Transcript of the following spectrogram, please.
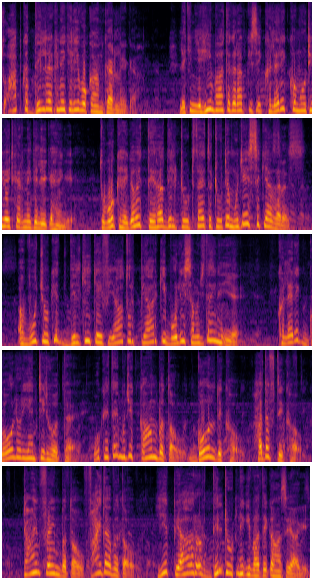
तो आपका दिल रखने के लिए वो काम कर लेगा। लेकिन यही बात अगर आप किसी खलेरिक को मोटिवेट करने के लिए कहेंगे तो वो कहेगा, भाई, तेरा दिल टूटता है तो टूटे, मुझे इससे क्या गरज? अब वो चूँकि दिल की कैफियत और प्यार की बोली समझता ही नहीं है। खलेरिक गोल ओरिएंटेड होता है। वो कहता है, मुझे काम बताओ गोल दिखाओ, हदफ दिखाओ टाइम फ्रेम बताओ, फ़ायदा बताओ। ये प्यार और दिल टूटने की बातें कहाँ से आ गई?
